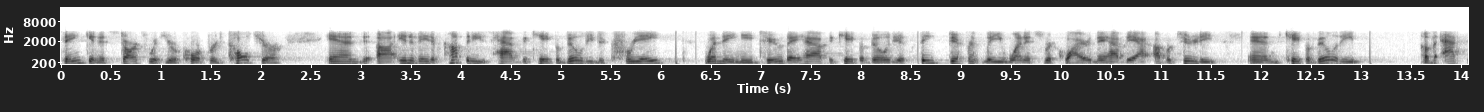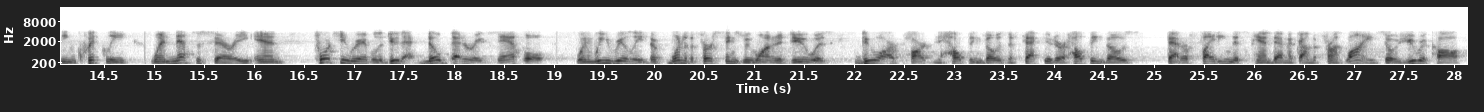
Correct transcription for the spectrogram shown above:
think, and it starts with your corporate culture. And uh, innovative companies have the capability to create when they need to. They have the capability to think differently when it's required. They have the opportunity and capability of acting quickly when necessary. And fortunately, we were able to do that. No better example when we really, the, one of the first things we wanted to do was do our part in helping those affected or helping those that are fighting this pandemic on the front line. So, as you recall,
